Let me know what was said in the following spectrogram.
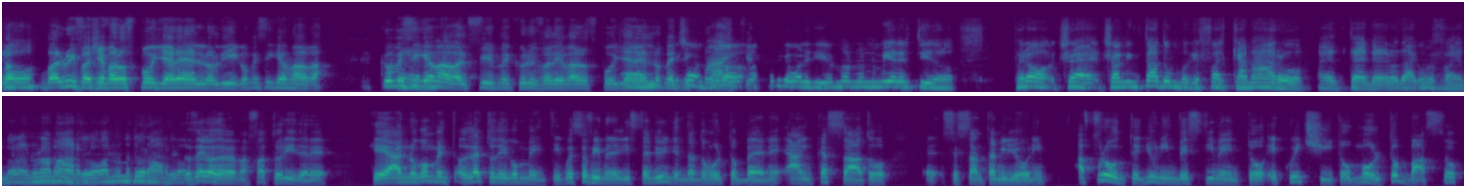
Ma, ma lui faceva lo spogliarello lì, come si chiamava? Come eh, si chiamava il film in cui lui faceva lo spogliarello? Eh, Magic ricordo, Mike. No, ho capito quale dire, non, non mi viene il titolo. però c'è Channing Tatum che fa il canaro è il tenero, dai, come fai a non, a non amarlo, a non adorarlo? Lo sai cosa mi ha fatto ridere? Che hanno commentato, ho letto dei commenti, questo film negli Stati Uniti è andato molto bene, ha incassato eh, 60 milioni, a fronte di un investimento, e qui cito, molto basso,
